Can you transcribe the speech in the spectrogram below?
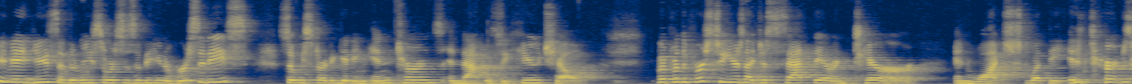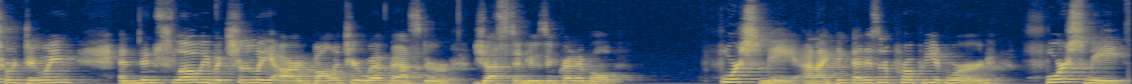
we made use of the resources of the universities. So we started getting interns, and that was a huge help. But for the first two years, I just sat there in terror and watched what the interns were doing. And then slowly but surely, our volunteer webmaster, Justin, who's incredible, forced me, and I think that is an appropriate word, forced me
